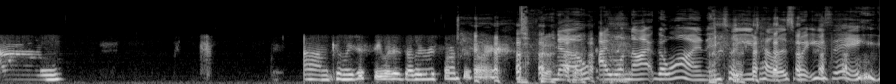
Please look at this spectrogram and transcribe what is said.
Um, um, can we just see what his other responses are? No, I will not go on until you tell us what you think.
